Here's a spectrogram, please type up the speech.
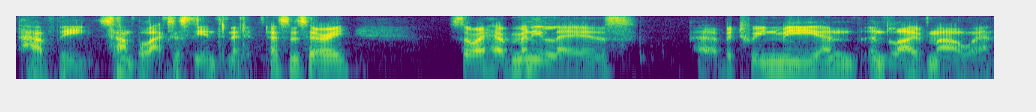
have the sample access the internet if necessary. So I have many layers uh, between me and, and live malware,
